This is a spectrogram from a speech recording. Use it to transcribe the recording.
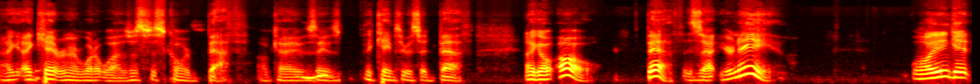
I, I can't remember what it was. Let's just call her Beth. Okay, it, was, it, mm-hmm. was- it came through. It said Beth. And I go, oh, Beth, is that your name? Well, I didn't get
